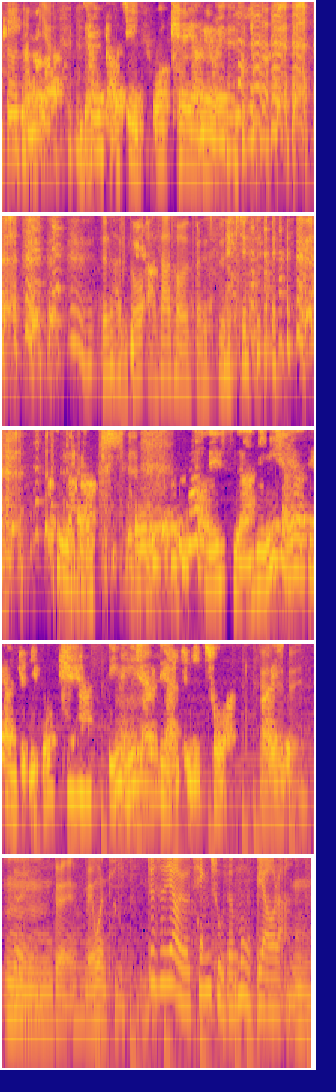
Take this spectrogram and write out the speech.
可以弹的话，就很高兴。OK 啊，没有问题。真的很多阿萨托的粉丝。现在。是吗？我不好意思啊，你你想要这样就你 OK 啊，因为你想要这样就你错啊，对对，嗯对，没问题，就是要有清楚的目标啦，嗯。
